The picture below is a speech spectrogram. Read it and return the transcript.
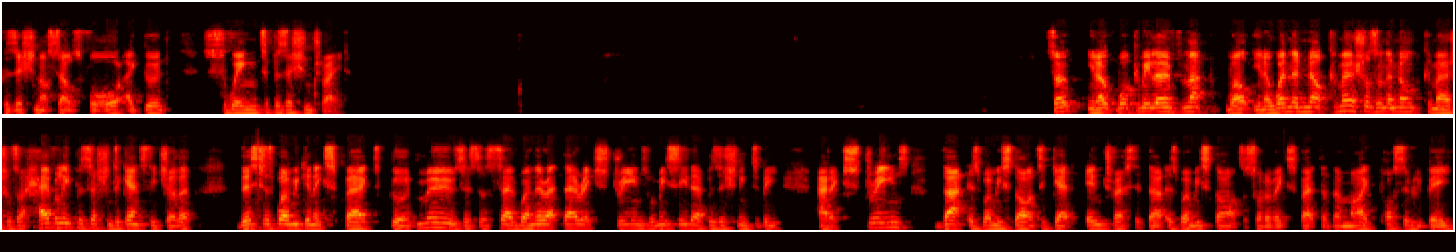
position ourselves for a good swing to position trade. So, you know, what can we learn from that? Well, you know, when the not commercials and the non-commercials are heavily positioned against each other, this is when we can expect good moves. As I said, when they're at their extremes, when we see their positioning to be at extremes, that is when we start to get interested. That is when we start to sort of expect that there might possibly be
